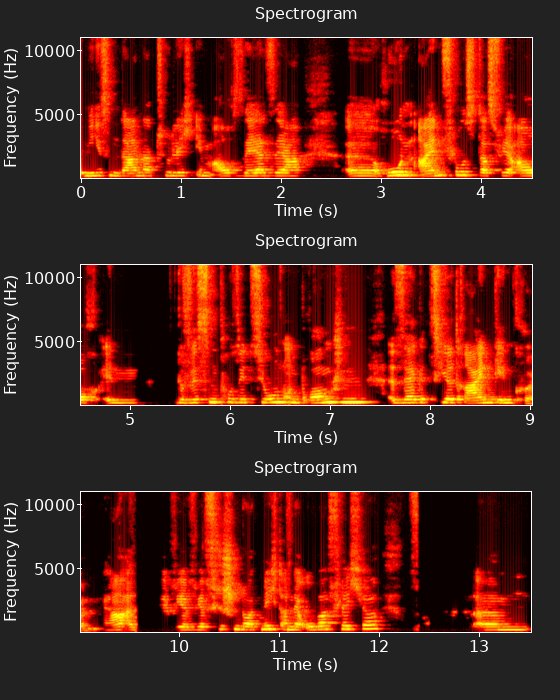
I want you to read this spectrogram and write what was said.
genießen da natürlich eben auch sehr, sehr äh, hohen Einfluss, dass wir auch in gewissen Positionen und Branchen sehr gezielt reingehen können. Ja, also wir, wir fischen dort nicht an der Oberfläche, ähm,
